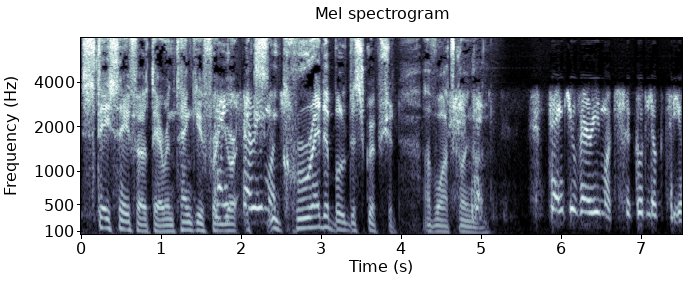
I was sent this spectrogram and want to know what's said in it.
Stay safe out there, and thank you for Thanks your much. incredible description of what's going on. Thank you very much. Good luck to you.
